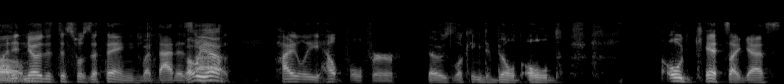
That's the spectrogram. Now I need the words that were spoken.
I didn't Um, know that this was a thing, but that is Oh, yeah. uh, highly helpful for those looking to build old old kits, I guess.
